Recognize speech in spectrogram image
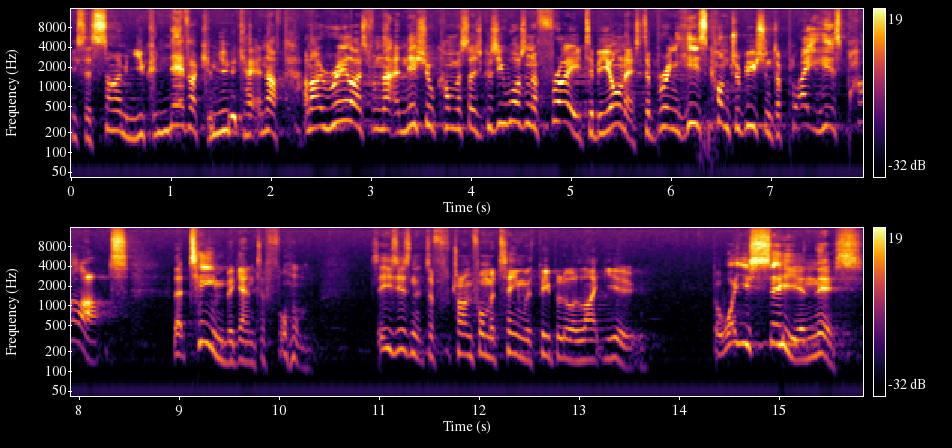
He says, Simon, you can never communicate enough. And I realized from that initial conversation, because he wasn't afraid, to be honest, to bring his contribution, to play his part, that team began to form. It's easy, isn't it, to try and form a team with people who are like you. But what you see in this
